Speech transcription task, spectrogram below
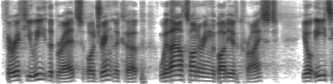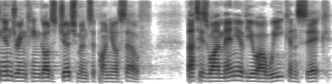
For if you eat the bread or drink the cup without honoring the body of Christ, You're eating and drinking God's judgment upon yourself. That is why many of you are weak and sick,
